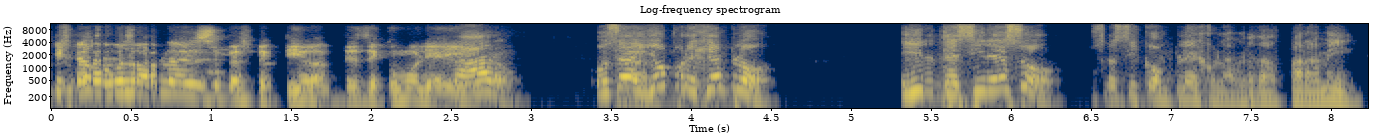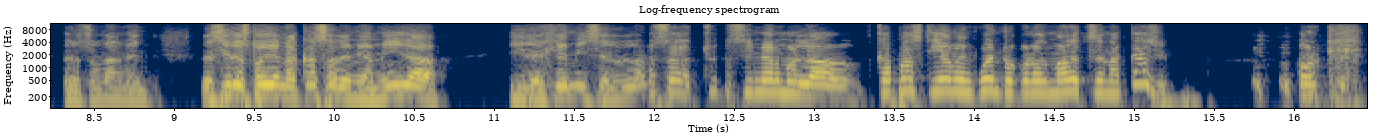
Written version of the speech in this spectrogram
que cada uno habla desde su perspectiva, desde cómo le ha ido. Claro. O sea, yo, por ejemplo, ir decir eso es así complejo, la verdad, para mí, personalmente. Decir, estoy en la casa de mi amiga y dejé mi celular, o sea, chuta, si me armo la. Capaz que ya me encuentro con las maletas en la calle. Porque,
